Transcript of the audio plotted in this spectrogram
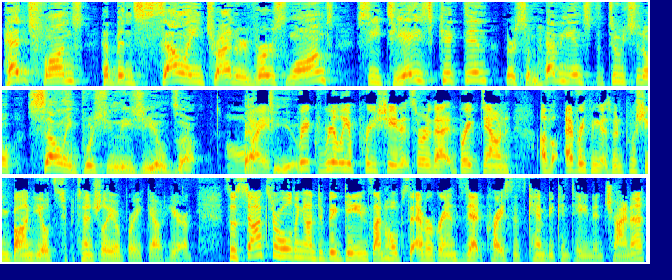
hedge funds have been selling, trying to reverse longs. CTAs kicked in. There's some heavy institutional selling pushing these yields up. All Back right. to you. Rick, really appreciate it, sort of that breakdown of everything that's been pushing bond yields to potentially a breakout here. So stocks are holding on to big gains on hopes that Evergrande's debt crisis can be contained in China.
